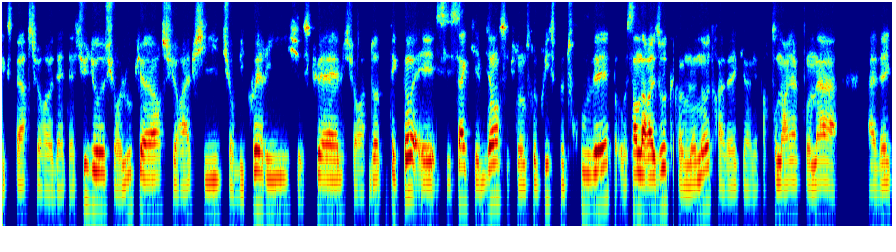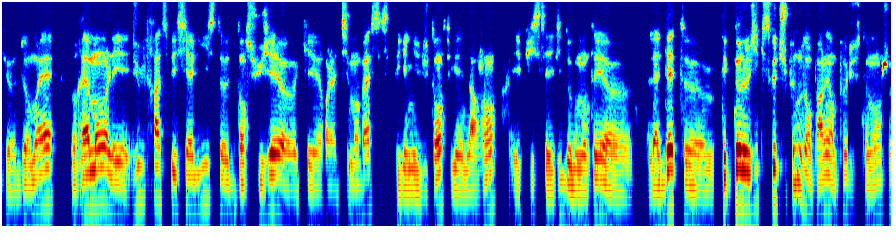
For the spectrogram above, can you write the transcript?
experts sur Data Studio, sur Looker, sur AppSheet, sur BigQuery, sur SQL, sur d'autres technos. Et c'est ça qui est bien, c'est qu'une entreprise peut trouver au sein d'un réseau comme le nôtre, avec les partenariats qu'on a avec euh, Domway, vraiment les ultra spécialistes d'un sujet euh, qui est relativement vaste. C'était gagner du temps, c'est gagner de l'argent, et puis ça évite d'augmenter euh, la dette technologique. Est-ce que tu peux nous en parler un peu justement? Je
